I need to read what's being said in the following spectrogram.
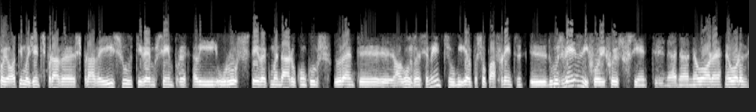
foi ótimo, a gente esperava, esperava isso, tivemos sempre ali, o Russo esteve a comandar o concurso durante eh, alguns lançamentos, o Miguel passou para a frente eh, duas vezes e foi, foi o suficiente. Na, na, na, hora, na hora de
